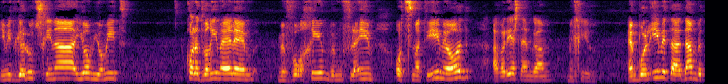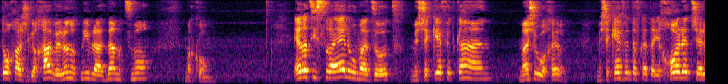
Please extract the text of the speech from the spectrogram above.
עם התגלות שכינה יומיומית. כל הדברים האלה הם מבורכים ומופלאים, עוצמתיים מאוד, אבל יש להם גם מחיר. הם בולעים את האדם בתוך ההשגחה ולא נותנים לאדם עצמו מקום. ארץ ישראל לעומת זאת משקפת כאן משהו אחר. משקפת דווקא את היכולת של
